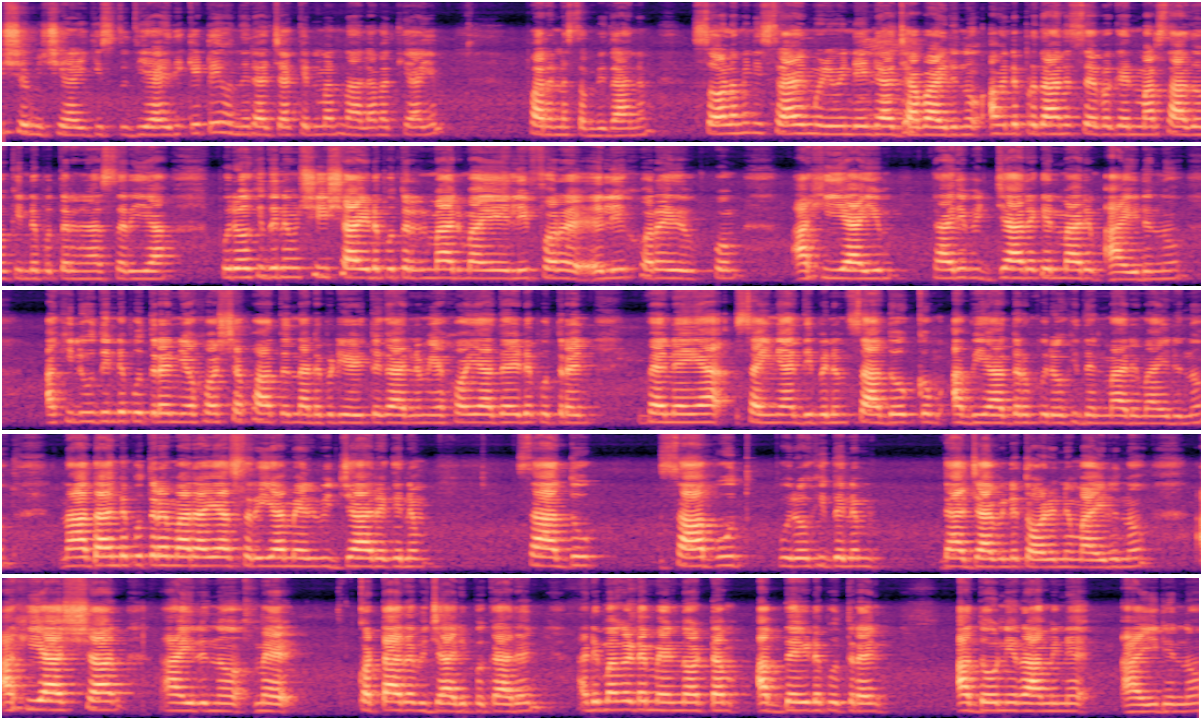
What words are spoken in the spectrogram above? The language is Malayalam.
ഈശോമിശിയായിക്ക് സ്തുതിയായിരിക്കട്ടെ. ഒന്ന് രാജാക്കന്മാർ നാലാം അധ്യായം ഭരണ സംവിധാനം. സോളമൻ ഇസ്രായേൽ മുഴുവന്റെയും രാജാവായിരുന്നു. അവന്റെ പ്രധാന സേവകന്മാർ സാദോക്കിന്റെ പുത്രൻ അസറിയ പുരോഹിതനും ഷീഷായുടെ പുത്രന്മാരുമായ എലിഫൊറ എലിഹൊറയും അഹിയായും കാര്യവിചാരകന്മാരും ആയിരുന്നു. അഖിലൂദിന്റെ പുത്രൻ യഹോഷഫാത്ത് നടപടി എഴുത്തുകാരനും യഹോയാദയുടെ പുത്രൻ ബനയ സൈന്യാധിപനും സാദോക്കും അബിയാദറും പുരോഹിതന്മാരുമായിരുന്നു. നാദാന്റെ പുത്രന്മാരായ അസറിയ മേൽവിചാരകനും സാദു സാബൂദ് പുരോഹിതനും രാജാവിന്റെ തോഴനുമായിരുന്നു. അഹിയാഷാർ ആയിരുന്നു മേ കൊട്ടാര വിചാരിപ്പുകാരൻ. അടിമകളുടെ മേൽനോട്ടം അബ്ദയുടെ പുത്രൻ അദോണിറാമിന് ആയിരുന്നു.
